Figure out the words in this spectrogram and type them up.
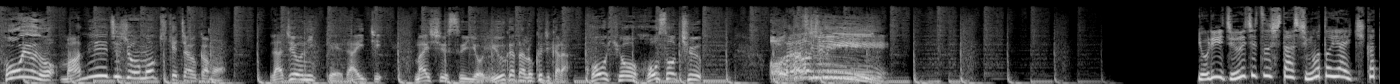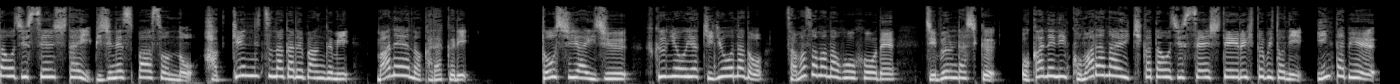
4U のマネー事情も聞けちゃうかも。ラジオ日経第一毎週水曜夕方6時から好評放送中お楽しみにより充実した仕事や生き方を実践したいビジネスパーソンの発見につながる番組、マネーのからくり。投資や移住、副業や起業など様々な方法で自分らしくお金に困らない生き方を実践している人々にインタビュー。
